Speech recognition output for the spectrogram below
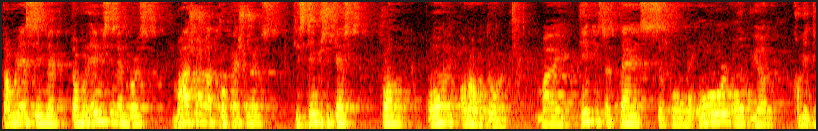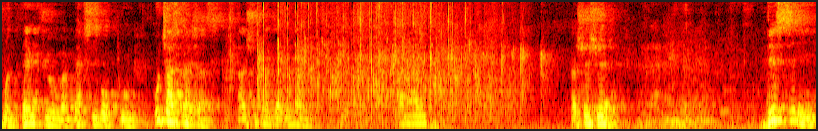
WMC members, martial art professionals, distinguished guests from all around the world. My deepest thanks for all of your commitment. Thank you, uh, merci beaucoup. Muchas gracias. Uh. This city,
